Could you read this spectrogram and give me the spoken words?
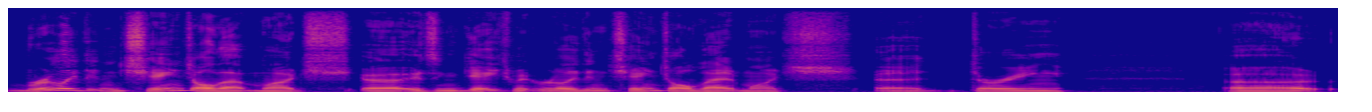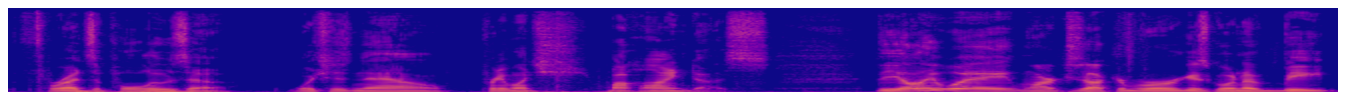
really didn't change all that much. Uh, its engagement really didn't change all that much uh, during uh, Threads of Palooza, which is now pretty much behind us. The only way Mark Zuckerberg is going to beat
